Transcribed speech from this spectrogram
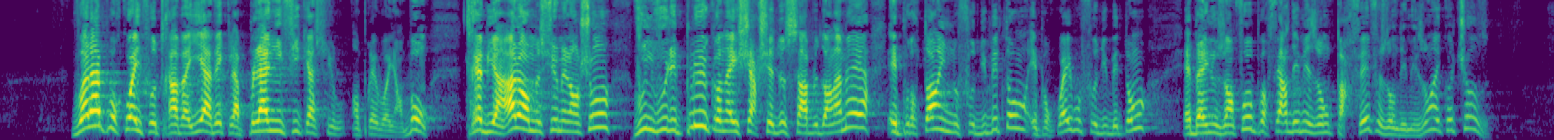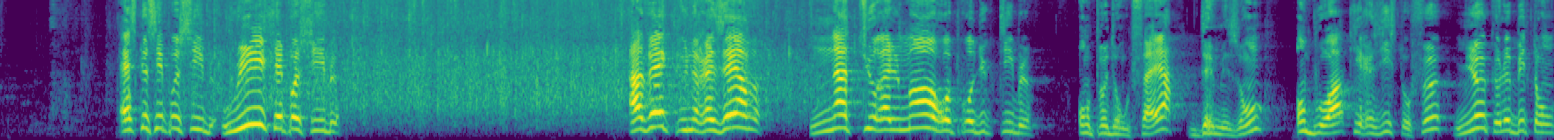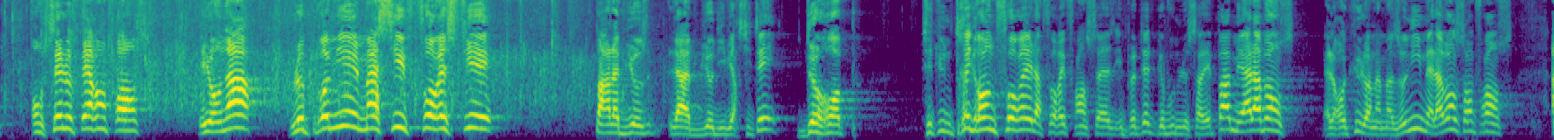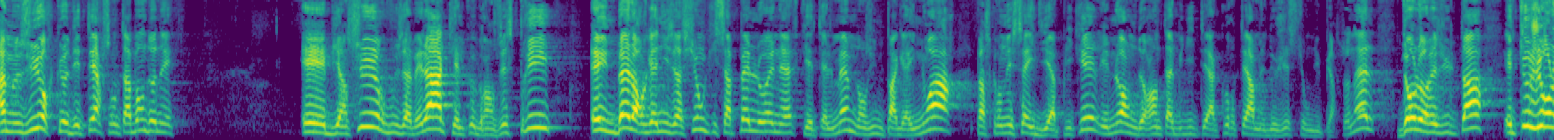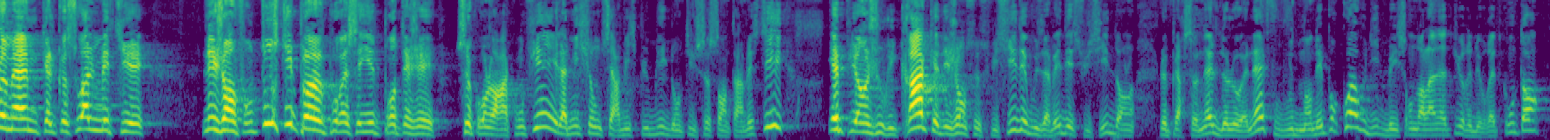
Voilà pourquoi il faut travailler avec la planification en prévoyant. Bon, très bien. Alors, Monsieur Mélenchon, vous ne voulez plus qu'on aille chercher de sable dans la mer, et pourtant il nous faut du béton. Et pourquoi il vous faut du béton? Eh bien, il nous en faut pour faire des maisons. Parfait, faisons des maisons avec autre chose. Est-ce que c'est possible? Oui, c'est possible avec une réserve naturellement reproductible. On peut donc faire des maisons en bois qui résistent au feu mieux que le béton. On sait le faire en France. Et on a le premier massif forestier par la, biodiversité d'Europe. C'est une très grande forêt, la forêt française. Et peut-être que vous ne le savez pas, mais elle avance. Elle recule en Amazonie, mais elle avance en France, à mesure que des terres sont abandonnées. Et bien sûr, vous avez là quelques grands esprits et une belle organisation qui s'appelle l'ONF, qui est elle-même dans une pagaille noire, parce qu'on essaye d'y appliquer les normes de rentabilité à court terme et de gestion du personnel, dont le résultat est toujours le même, quel que soit le métier. Les gens font tout ce qu'ils peuvent pour essayer de protéger ce qu'on leur a confié et la mission de service public dont ils se sentent investis. Et puis un jour, ils craquent et des gens se suicident et vous avez des suicides dans le personnel de l'ONF. Vous vous demandez pourquoi. Vous dites, mais ils sont dans la nature, ils devraient être contents.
